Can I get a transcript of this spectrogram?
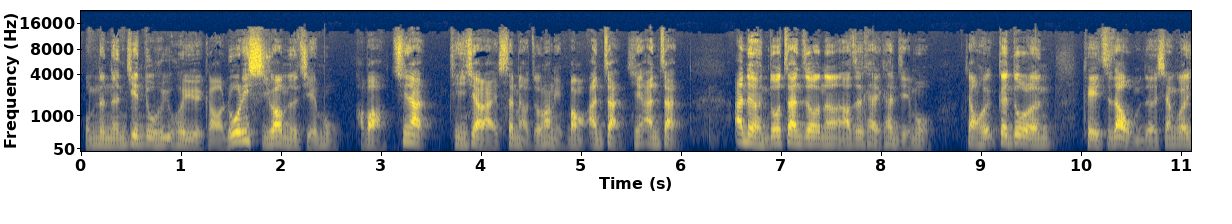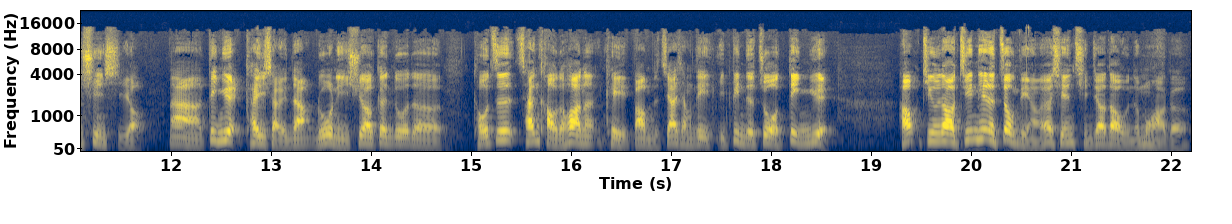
我们的能见度会会越高。如果你喜欢我们的节目，好不好？现在停下来三秒钟，让你帮我按赞，先按赞，按了很多赞之后呢，然后再开始看节目，这样会更多人可以知道我们的相关讯息哦。那订阅，开启小铃铛。如果你需要更多的投资参考的话呢，可以把我们的加强地一并的做订阅。好，进入到今天的重点啊，要先请教到我们的木华哥。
